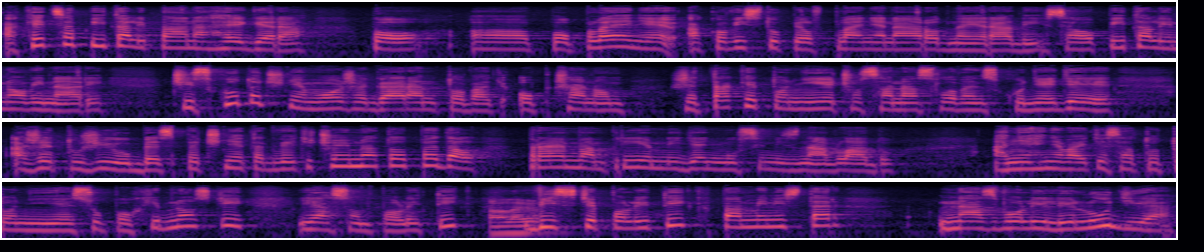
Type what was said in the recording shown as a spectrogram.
a keď sa pýtali pána Hegera po, uh, po pléne, ako vystúpil v pléne Národnej rady, sa ho pýtali novinári, či skutočne môže garantovať občanom, že takéto niečo sa na Slovensku nedeje a že tu žijú bezpečne, tak viete, čo im na to odpovedal? Prajem vám príjemný deň, musím ísť na vládu. A nehnevajte sa, toto nie sú pochybnosti. Ja som politik, Ale- vy ste politik, pán minister. Nás volili ľudia.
